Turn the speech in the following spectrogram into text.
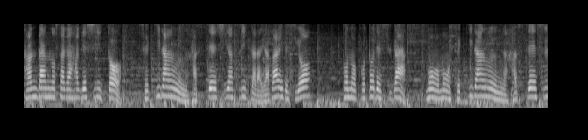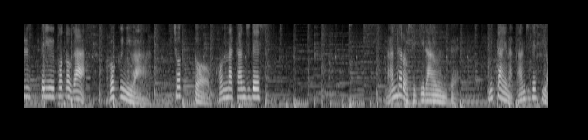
寒暖の差が激しいと積乱雲発生しやすいからやばいですよ。とのことですがもうもう積乱雲が発生するっていうことが僕にはちょっとこんな感じです。なんだろ積乱雲って。みたいな感じですよ。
